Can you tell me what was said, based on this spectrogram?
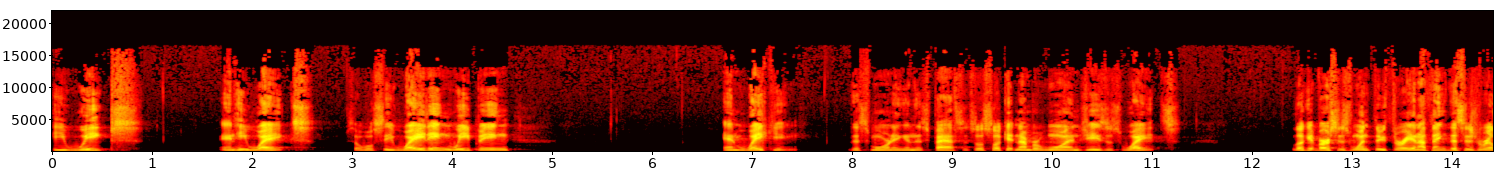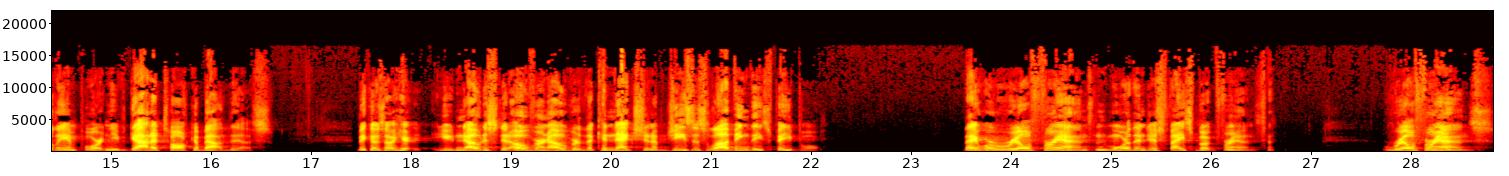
he weeps, and he wakes. So we'll see waiting, weeping, and waking this morning in this passage. Let's look at number one Jesus waits. Look at verses 1 through 3. And I think this is really important. You've got to talk about this. Because oh, here, you noticed it over and over the connection of Jesus loving these people. They were real friends, and more than just Facebook friends. real friends.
